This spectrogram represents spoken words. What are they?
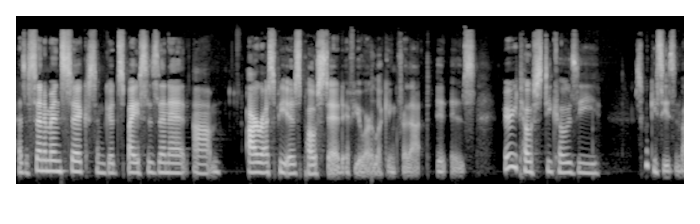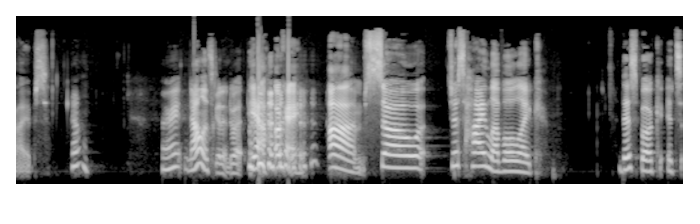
Has a cinnamon stick, some good spices in it. Um, our recipe is posted if you are looking for that. It is very toasty, cozy, spooky season vibes. Yeah. All right. Now let's get into it. Yeah, okay. Um, so just high level, like this book, it's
